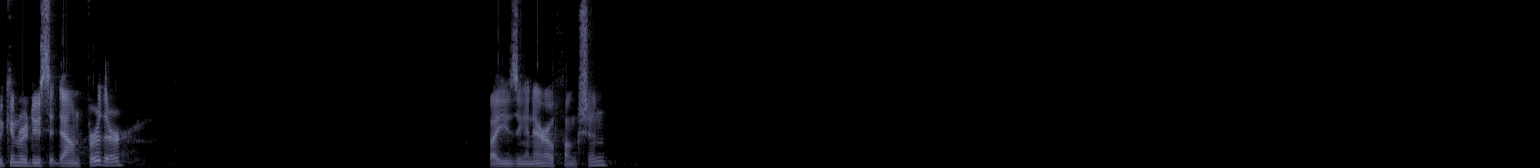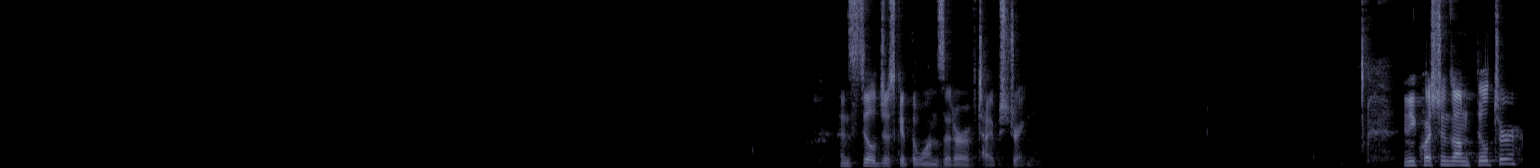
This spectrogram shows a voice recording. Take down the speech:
We can reduce it down further by using an arrow function. and still just get the ones that are of type string. Any questions on filter?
